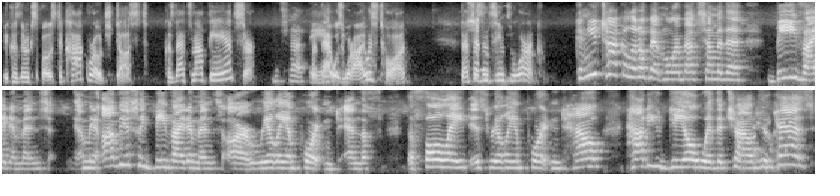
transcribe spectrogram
because they're exposed to cockroach dust, because that's not the answer. It's not the But that was what I was taught. That so, doesn't seem to work. Can you talk a little bit more about some of the B vitamins? I mean, obviously, B vitamins are really important, and the the folate is really important. How how do you deal with a child who has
